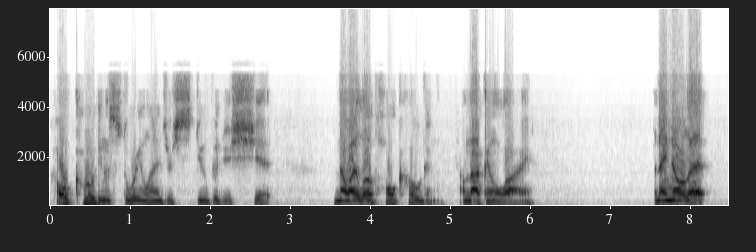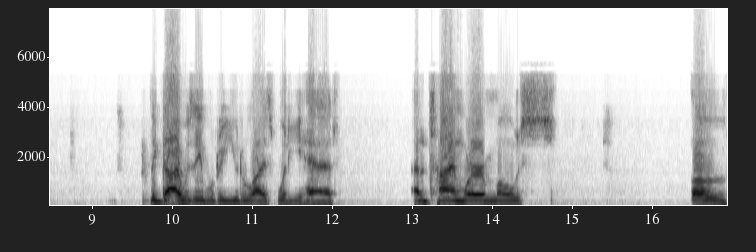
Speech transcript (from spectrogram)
Hulk Hogan's storylines are stupid as shit. Now I love Hulk Hogan. I'm not gonna lie. And I know that the guy was able to utilize what he had at a time where most of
